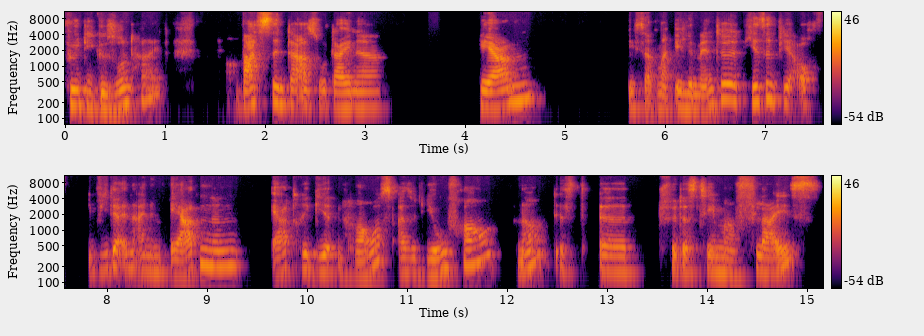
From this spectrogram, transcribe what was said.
für die Gesundheit. Was sind da so deine Kern, ich sag mal, Elemente? Hier sind wir auch wieder in einem erdenen, erdregierten Haus, also die Jungfrau ne? ist äh, für das Thema Fleiß.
